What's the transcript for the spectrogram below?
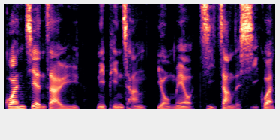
关键在于你平常有没有记账的习惯，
